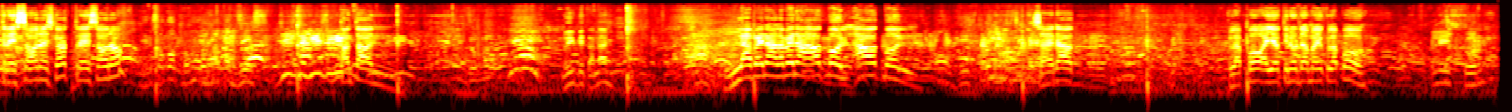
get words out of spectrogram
Tres ono, Scott? Tres ono? Tantan. Luy bitanan. Labay na, labay na. Out ball, out ball. Side out. Kulapo, ayaw tinudamay kulapo. Pilih score.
